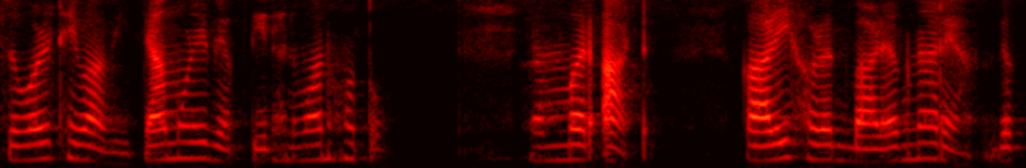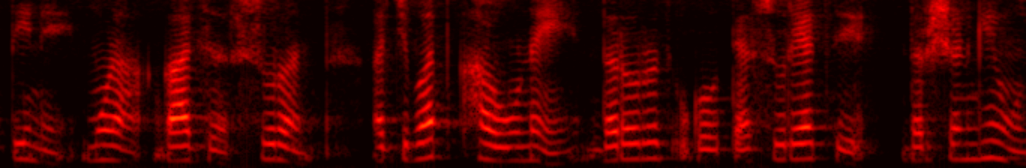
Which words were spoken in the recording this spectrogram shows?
जवळ ठेवावी त्यामुळे व्यक्ती धनवान होतो. नंबर आठ काळी हळद बाळगणाऱ्या व्यक्तीने मुळा, गाजर, सुरण अजिबात खाऊ नये. दररोज उगवत्या सूर्याचे दर्शन घेऊन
